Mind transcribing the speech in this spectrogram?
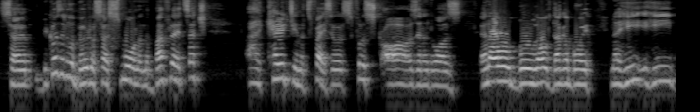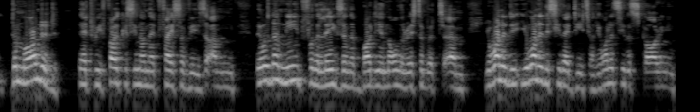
So because the little bird was so small and the buffalo had such uh, character in its face. It was full of scars, and it was an old bull, old dagga boy. You know, he he demanded that we focus in on that face of his. Um, there was no need for the legs and the body and all the rest of it. Um, you wanted to, you wanted to see that detail. You want to see the scarring, and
